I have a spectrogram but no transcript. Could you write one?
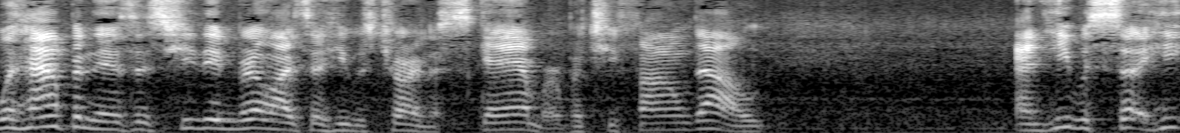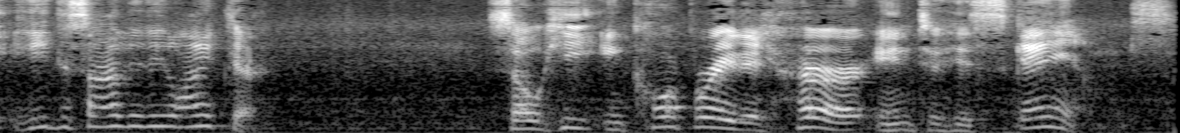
what happened is, is she didn't realize that he was trying to scam her, but she found out, and he was so, he he decided he liked her. So he incorporated her into his scams.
